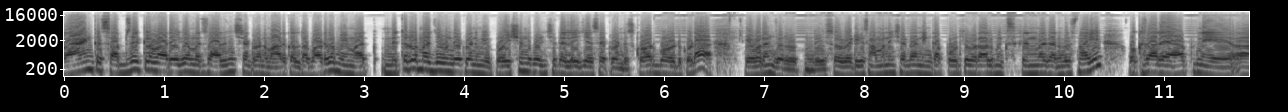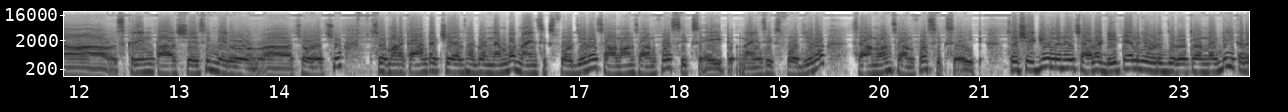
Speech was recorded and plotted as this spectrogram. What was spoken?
ర్యాంక్ సబ్జెక్టుల వారీగా మీరు సాధించినటువంటి మార్కులతో పాటుగా మీ మత్- మిత్రుల మధ్య ఉండేటువంటి మీ పొజిషన్ గురించి తెలియజేసేటువంటి స్కోర్ బోర్డు కూడా ఇవ్వడం జరుగుతుంది. సో వీటికి సంబంధించినటువంటి ఇంకా పూర్తి వివరాలు మీకు స్క్రీన్ మీద కనిపిస్తున్నాయి. ఒకసారి యాప్ని స్క్రీన్ పాస్ చేసి మీరు చూడవచ్చు చూడొచ్చు. సో మన కాంటాక్ట్ చేయాల్సినటువంటి number nine six four zero seven one seven four six eight nine six four zero seven one seven four six eight so schedule అనేది చాలా డీటెయిల్గా ఇవ్వడం జరుగుతుందండి. ఇక్కడ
